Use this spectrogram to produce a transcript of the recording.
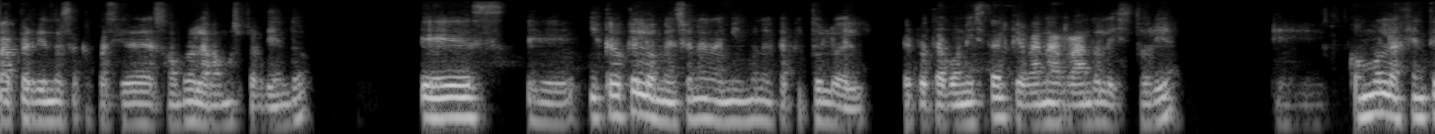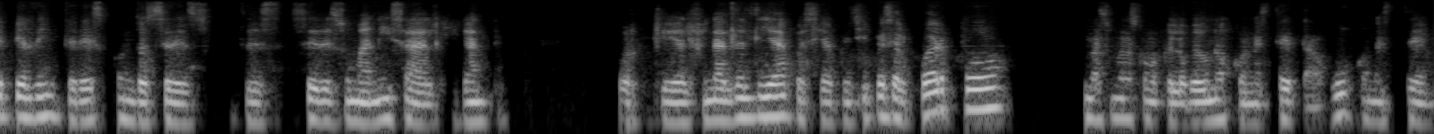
va perdiendo esa capacidad de asombro, la vamos perdiendo es, eh, y creo que lo mencionan ahí mismo en el capítulo, el, el protagonista, el que va narrando la historia, eh, cómo la gente pierde interés cuando se, se deshumaniza al gigante. Porque al final del día, pues si al principio es el cuerpo, más o menos como que lo ve uno con este tabú, con este...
